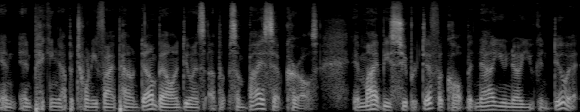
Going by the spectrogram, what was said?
and, and picking up a 25 pound dumbbell and doing some bicep curls. It might be super difficult, but now you know you can do it.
